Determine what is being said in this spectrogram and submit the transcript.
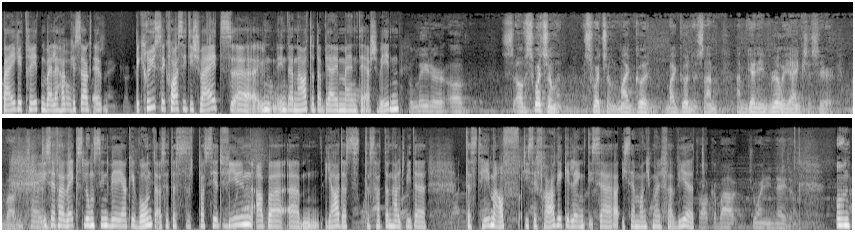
beigetreten, weil er hat gesagt, er begrüße quasi die Schweiz äh, in, der NATO, dabei meinte er Schweden. Of Switzerland, Switzerland, my good, my goodness, I'm, I'm getting really anxious here. Okay. Diese Verwechslung sind wir ja gewohnt, also das passiert vielen, aber ähm, ja, das, das hat dann halt wieder das Thema auf diese Frage gelenkt, ist er, ist er manchmal verwirrt. Und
